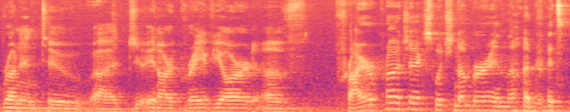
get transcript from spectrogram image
run into uh, in our graveyard of prior projects, which number in the hundreds.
